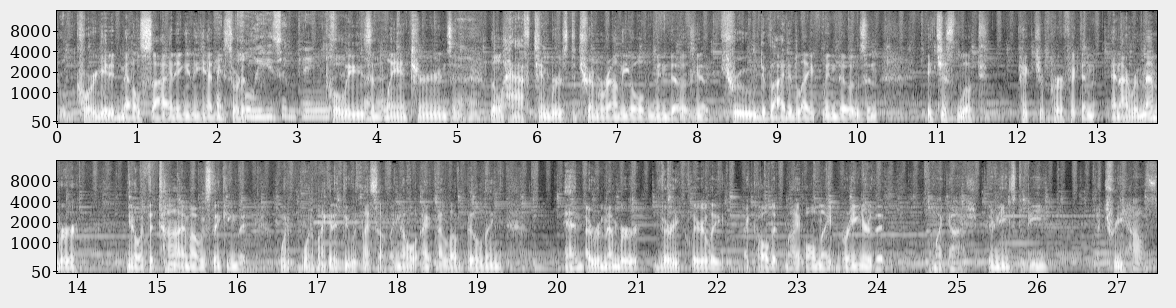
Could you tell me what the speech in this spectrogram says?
cool. corrugated metal siding, and he had, Had these sort pulleys and things. of pulleys and uh-huh. lanterns and little half timbers to trim around the old windows. You know, true divided light windows, and it just looked picture perfect. And and I remember, you know, at the time I was thinking that, what what am I going to do with myself? I know I, I love building. And I remember very clearly, I called it my all night brainer that, oh my gosh, there needs to be a treehouse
